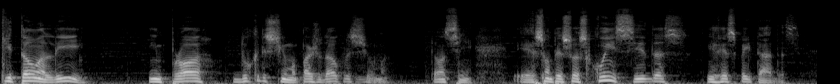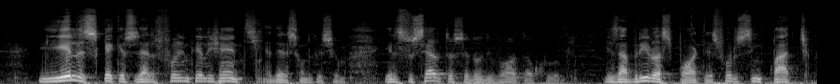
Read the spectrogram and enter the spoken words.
que estão ali em pró do Criciúma, para ajudar o Criciúma. Então, assim, eh, são pessoas conhecidas e respeitadas. E eles, o que é que eles fizeram? Foram inteligentes, a direção do Criciúma. Eles trouxeram o torcedor de volta ao clube. Eles abriram as portas, eles foram simpáticos.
